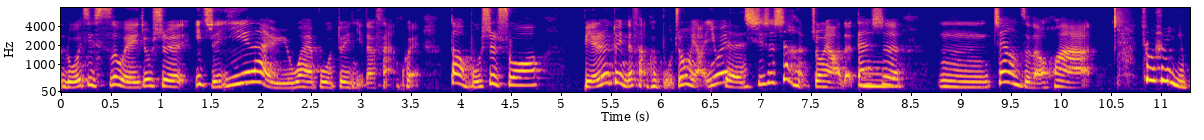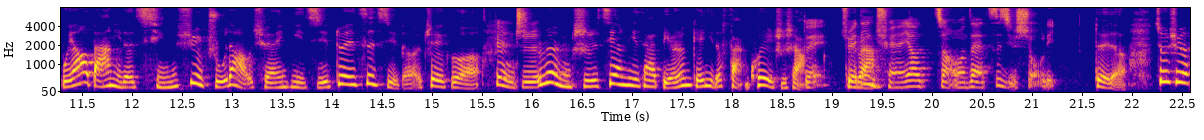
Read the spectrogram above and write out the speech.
逻辑思维就是一直依赖于外部对你的反馈，倒不是说别人对你的反馈不重要，因为其实是很重要的。但是，嗯，这样子的话，就是你不要把你的情绪主导权以及对自己的这个认知认知建立在别人给你的反馈之上，对对决定权要掌握在自己手里。对的，就是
